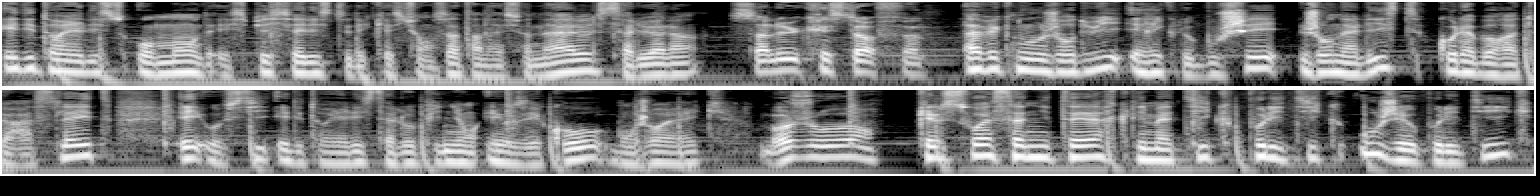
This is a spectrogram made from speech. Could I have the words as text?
éditorialiste au Monde et spécialiste des questions internationales. Salut Alain. Salut Christophe. Avec nous aujourd'hui, Éric Le Boucher, journaliste, collaborateur à Slate et aussi éditorialiste à l'opinion et aux échos. Bonjour Éric. Bonjour. Qu'elle soit sanitaire, climatique, politique ou géopolitique,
